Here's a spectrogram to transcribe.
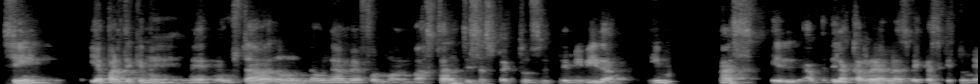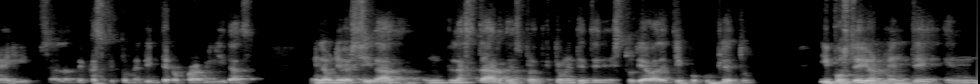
¿sí? Y aparte que me, me, me gustaba, ¿no? La UNAM me formó en bastantes aspectos de, de mi vida y más el, de la carrera, las becas que tomé ahí, o sea, las becas que tomé de interoperabilidad en la universidad, en las tardes, prácticamente te, estudiaba de tiempo completo. Y posteriormente en,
